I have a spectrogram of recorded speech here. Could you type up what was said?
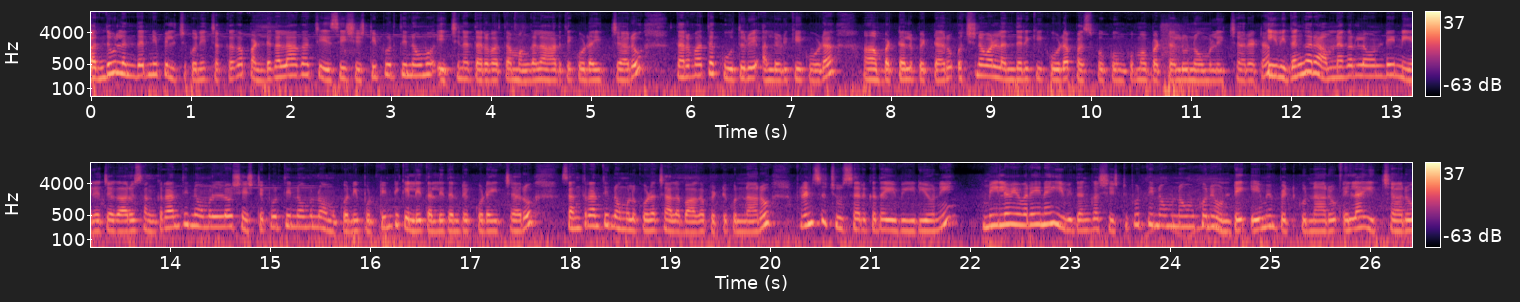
బంధువులందరినీ పిలుచుకొని చక్కగా పండగలాగా చేసి షష్టిపూర్తి నోము ఇచ్చిన తర్వాత మంగళహారతి కూడా ఇచ్చారు. తర్వాత కూతురి అల్లుడికి కూడా బట్టలు పెట్టారు. వచ్చిన వాళ్ళందరికీ కూడా పసుపు కుంకుమ బట్టలు నోములు ఇచ్చారట. ఈ విధంగా రామ్నగర్లో ఉండే నీరజ గారు సంక్రాంతి నోములలో షష్టిపూర్తి నోము నోముకొని పుట్టింటికి వెళ్ళి తల్లిదండ్రులు తల్లిదండ్రికి కూడా ఇచ్చారు. సంక్రాంతి నొమ్ములు కూడా చాలా బాగా పెట్టుకున్నారు. ఫ్రెండ్స్ చూశారు కదా ఈ వీడియోని? మీలో ఎవరైనా ఈ విధంగా షష్టిపూర్తి నోము నోముకొని ఉంటే ఏమేమి పెట్టుకున్నారు? ఎలా ఇచ్చారు?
